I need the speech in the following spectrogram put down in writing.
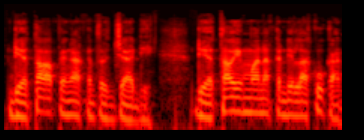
Dia tahu apa yang akan terjadi. Dia tahu yang mana akan dilakukan.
